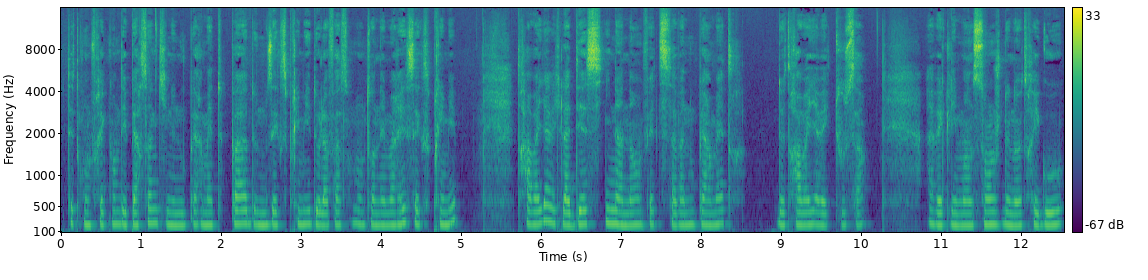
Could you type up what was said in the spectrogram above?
Peut-être qu'on fréquente des personnes qui ne nous permettent pas de nous exprimer de la façon dont on aimerait s'exprimer. Travailler avec la déesse Inanna, en fait, ça va nous permettre de travailler avec tout ça, avec les mensonges de notre ego,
